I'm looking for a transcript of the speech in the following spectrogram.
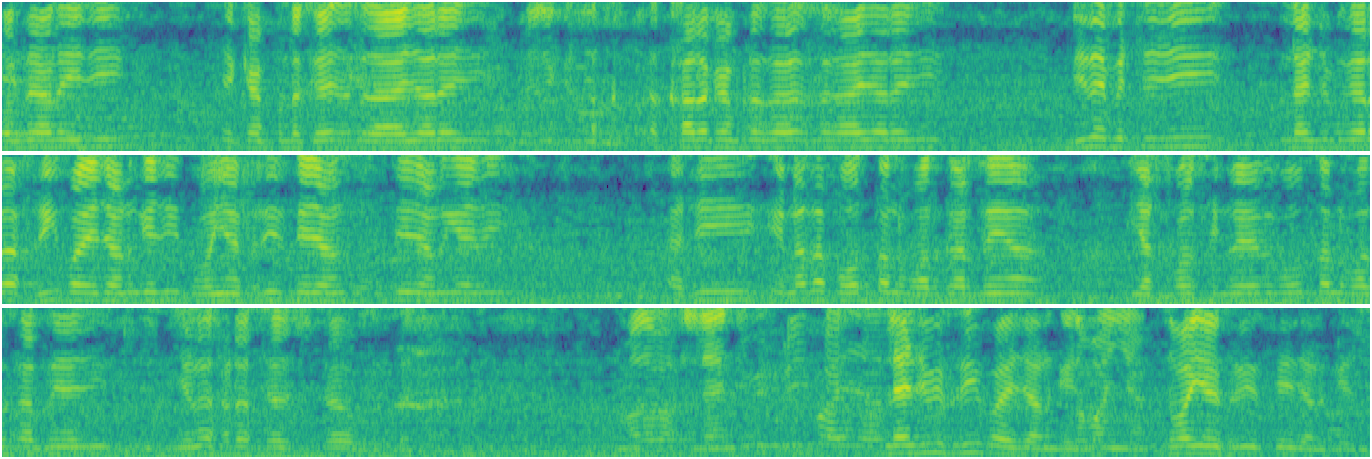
ਬੰਦਿਆਂ ਲਈ ਜੀ ਇਹ ਕੈਂਪ ਲਗਾ- ਲਗਾਇਆ ਜਾ ਰਿਹਾ ਜੀ। ਅੱਖ- ਅੱਖਾਂ ਦਾ ਕੈਂਪ ਲਗਾ- ਲਗਾਇਆ ਜਾ ਰਿਹਾ ਜੀ। ਜਿਹਦੇ ਵਿੱਚ ਜੀ ਲੰਚ ਵਗੈਰਾ ਫ੍ਰੀ ਪਾਏ ਜਾਣਗੇ ਜੀ ਦਵਾਈਆਂ ਫ੍ਰੀ ਦਿੱਤੀਆਂ ਜਾਣ ਦਿੱਤੀਆਂ ਜਾਣਗੀਆਂ ਜੀ। ਅਸੀਂ ਇਹਨਾਂ ਦਾ ਬਹੁਤ ਧੰਨਵਾਦ ਕਰਦੇ ਹਾਂ। ਯਸ਼ਪਾਲ ਸਿੰਘ ਜੀ ਦਾ ਬਹੁਤ ਧੰਨਵਾਦ ਕਰਦੇ ਹਾਂ ਜੀ ਜਿਹਨਾਂ ਸਾਡਾ ਸਹਿਯੋਗ ਦਿੱਤਾ ਮਤਲਬ ਲੈਂਜ ਵੀ ਫ੍ਰੀ ਪਾਏ ਜਾ ਲੈਂਜ ਵੀ ਫ੍ਰੀ ਪਾਏ ਜਾਣਗੇ ਜੀ। ਦਵਾਈਆਂ? ਦਵਾਈਆਂ ਫ੍ਰੀ ਦਿੱਤੀਆਂ ਜਾਣਗੀਆਂ ਜੀ।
